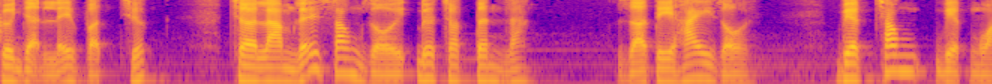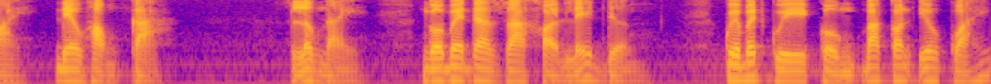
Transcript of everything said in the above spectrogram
Cứ nhận lễ vật trước Chờ làm lễ xong rồi đưa cho tân lang. Giờ thì hay rồi Việc trong việc ngoài đều hỏng cả. Lúc này, Ngồi bên đã ra khỏi lễ đường. Quỷ bất quỷ cùng ba con yêu quái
